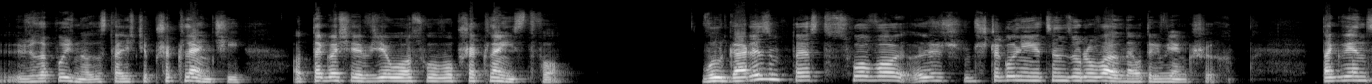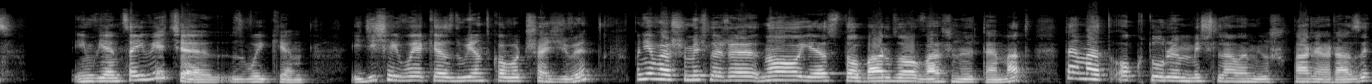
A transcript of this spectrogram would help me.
Już za późno, zostaliście przeklęci. Od tego się wzięło słowo przekleństwo. Wulgaryzm to jest słowo y, sz- szczególnie niecenzurowalne u tych większych. Tak więc im więcej wiecie z wujkiem. I dzisiaj wujek jest wyjątkowo trzeźwy, ponieważ myślę, że no jest to bardzo ważny temat. Temat, o którym myślałem już parę razy.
